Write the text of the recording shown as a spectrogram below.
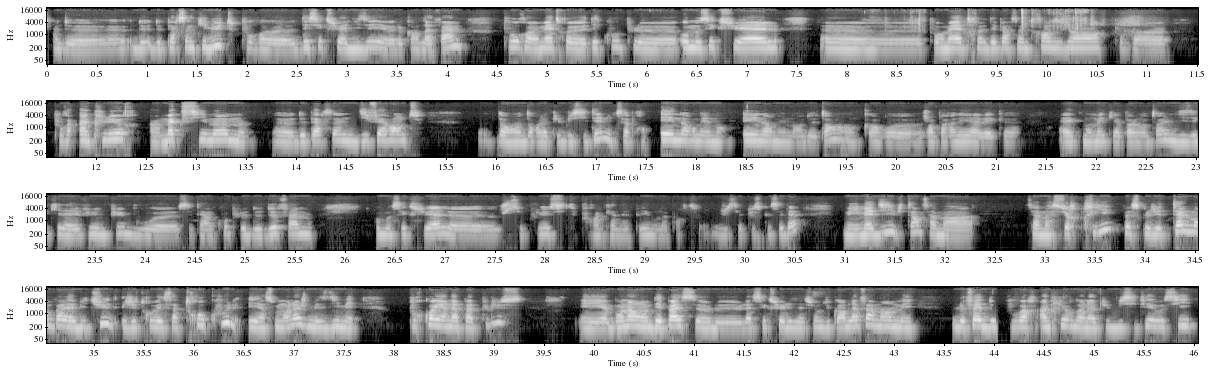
de, de, personnes qui luttent pour euh, désexualiser euh, le corps de la femme, pour mettre des couples homosexuels, pour mettre des personnes transgenres, pour, pour inclure un maximum de personnes différentes dans, dans, la publicité. Donc ça prend énormément, énormément de temps. Encore, j'en parlais avec avec mon mec il y a pas longtemps. Il me disait qu'il avait vu une pub où euh, c'était un couple de deux femmes homosexuelles. Euh, je sais plus si c'était pour un canapé ou n'importe. Je sais plus ce que c'était. Mais il m'a dit putain ça m'a ça m'a surpris parce que j'ai tellement pas l'habitude et j'ai trouvé ça trop cool. Et à ce moment-là, je me suis dit mais pourquoi il y en a pas plus? Et bon là, on dépasse le, la sexualisation du corps de la femme, hein, mais le fait de pouvoir inclure dans la publicité aussi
